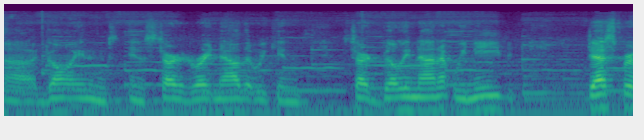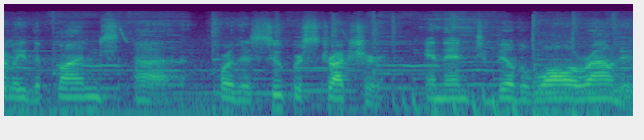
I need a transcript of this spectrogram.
uh, going and started right now that we can start building on it. We need desperately the funds uh, for the superstructure and then to build a wall around it.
